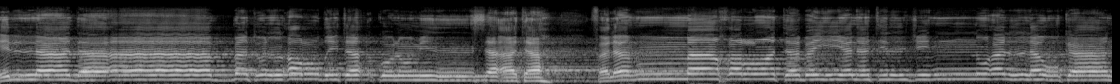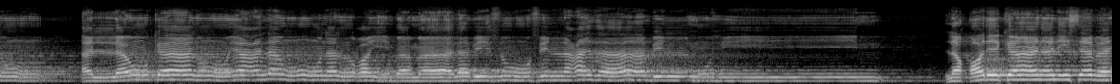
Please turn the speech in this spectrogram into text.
إلا دابة الأرض تأكل من سأته. فلما خر تبينت الجن أن لو كانوا أن لو كانوا يعلمون الغيب ما لبثوا في العذاب المهين. لقد كان لسبإ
